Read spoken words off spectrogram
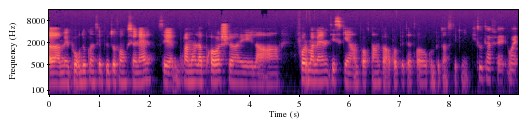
Euh, mais pour deux concepts plutôt fonctionnels, c'est vraiment l'approche et la, format ce qui est important par rapport peut-être aux compétences techniques. Tout à fait, ouais,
